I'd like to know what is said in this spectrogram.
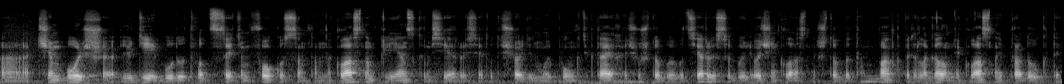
а, чем больше людей будут вот с этим фокусом там, на классном клиентском сервисе, вот еще один мой пунктик, да, я хочу, чтобы вот сервисы были очень классные, чтобы там банк предлагал мне классные продукты,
